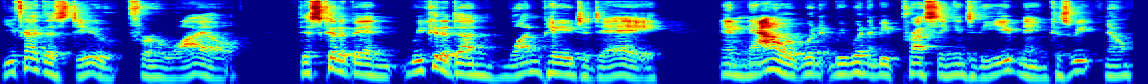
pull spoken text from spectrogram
you've had this due for a while. This could have been, we could have done one page a day. And mm-hmm. now it wouldn't, we wouldn't be pressing into the evening because we, you know,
